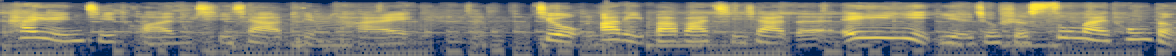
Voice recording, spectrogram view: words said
开云集团旗下品牌。就阿里巴巴旗下的 AE，也就是速卖通等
